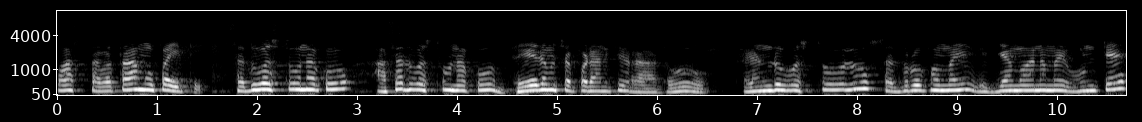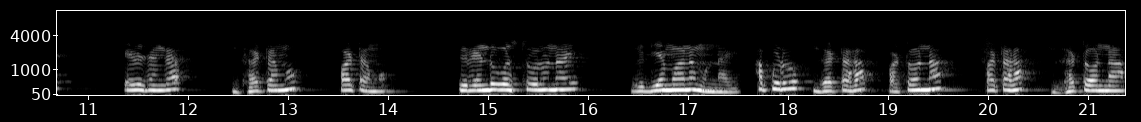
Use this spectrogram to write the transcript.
వాస్తవతాముపైతి. సద్వస్తువునకు అసద్వస్తువునకు భేదం చెప్పడానికి రాదు. రెండు వస్తువులు సద్రూపమై విద్యమానమై ఉంటే ఏ విధంగా? ఘటము పటము. ఈ రెండు వస్తువులు ఉన్నాయి విద్యమానం ఉన్నాయి అప్పుడు ఘట పటోన్న పట ఘటోన్న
